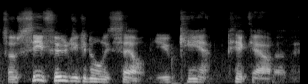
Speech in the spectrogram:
So seafood you can only sell. You can't pick out of it.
